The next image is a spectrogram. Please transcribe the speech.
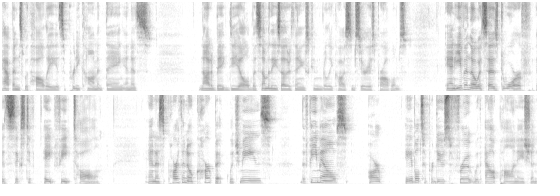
happens with holly. It's a pretty common thing and it's not a big deal, but some of these other things can really cause some serious problems. And even though it says dwarf, it's six to eight feet tall. And it's parthenocarpic, which means the females are able to produce fruit without pollination.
